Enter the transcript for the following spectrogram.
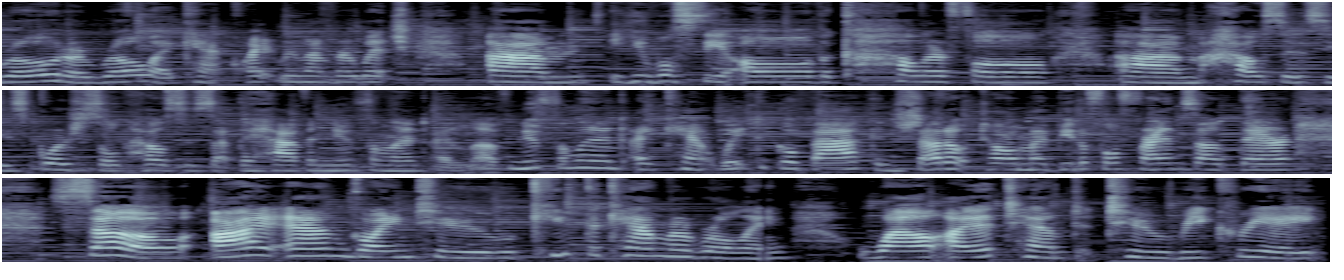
road or row, I can't quite remember which, um, you will see all the colorful um, houses, these gorgeous old houses that they have in Newfoundland. I love Newfoundland. I can't wait to go back and shout out to all my beautiful friends out there. So I am going to keep the camera rolling while I attempt to recreate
